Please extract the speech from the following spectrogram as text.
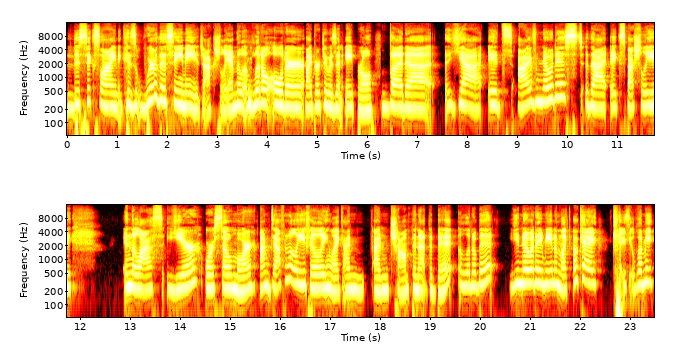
the sixth line because we're the same age actually. I'm a little older. My birthday was in april. But uh yeah it's i've noticed that especially in the last year or so more i'm definitely feeling like i'm i'm chomping at the bit a little bit. You know what i mean? I'm like okay okay, let me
